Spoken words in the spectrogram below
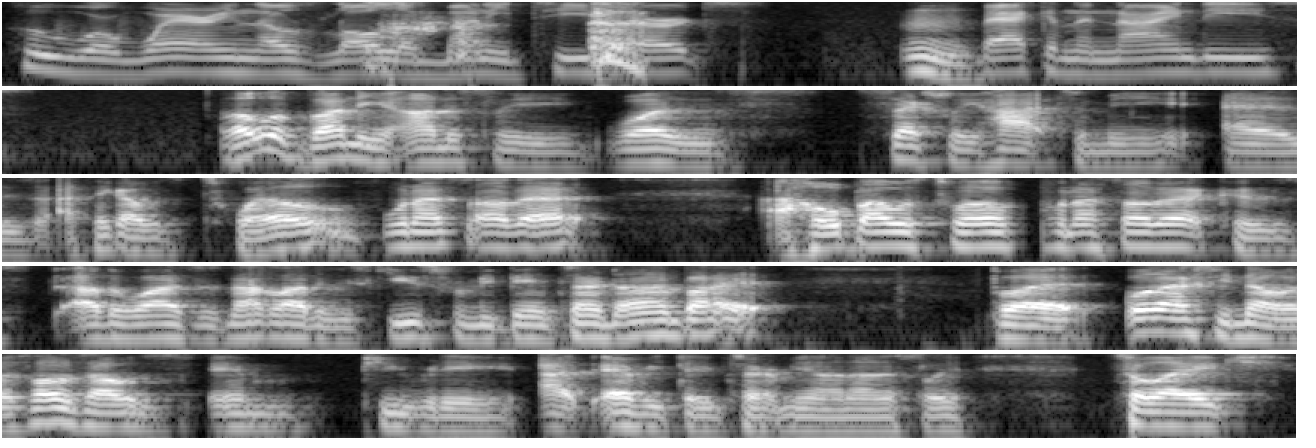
who were wearing those Lola Bunny T-shirts Mm. back in the '90s. Lola Bunny honestly was sexually hot to me as I think I was 12 when I saw that. I hope I was 12 when I saw that because otherwise there's not a lot of excuse for me being turned on by it. But well, actually no. As long as I was in puberty, I, everything turned me on honestly. So like,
